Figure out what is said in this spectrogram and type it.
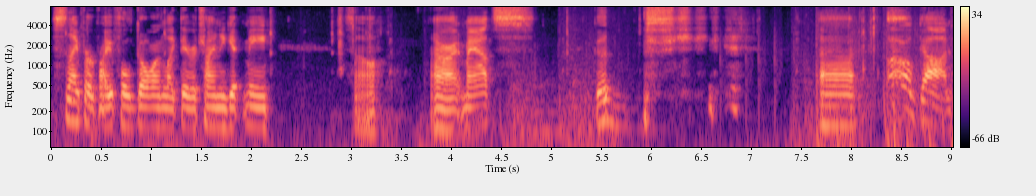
sniper rifle going like they were trying to get me. So, all right, Mats, good. uh, oh God.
